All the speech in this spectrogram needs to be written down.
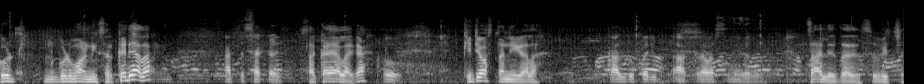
गुड गुड मॉर्निंग सर कधी आला? आता सकाळी. सकाळी आला का? हो. किती वाजता निघाला? काल दुपारी अकरा वाजता निघालो. चालेल चालेल. शुभेच्छा.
